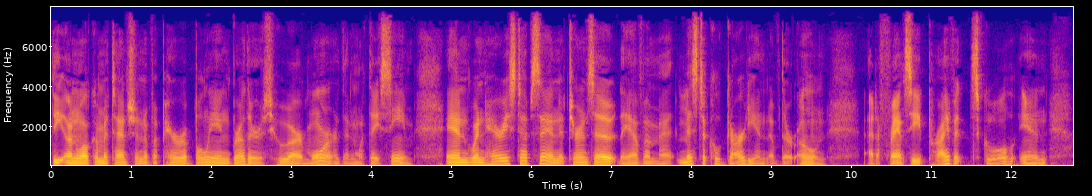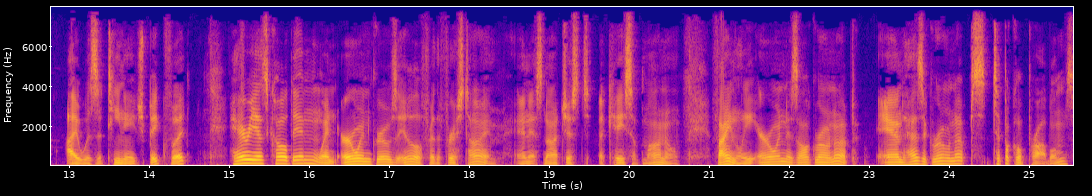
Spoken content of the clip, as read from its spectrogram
the unwelcome attention of a pair of bullying brothers who are more than what they seem, and when Harry steps in, it turns out they have a mystical guardian of their own. At a fancy private school in I Was a Teenage Bigfoot, Harry is called in when Irwin grows ill for the first time, and it's not just a case of mono. Finally, Irwin is all grown up and has a grown up's typical problems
